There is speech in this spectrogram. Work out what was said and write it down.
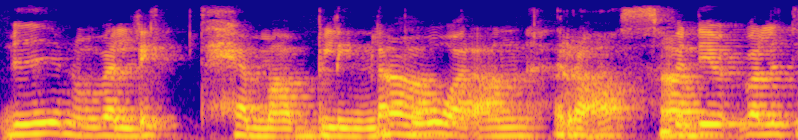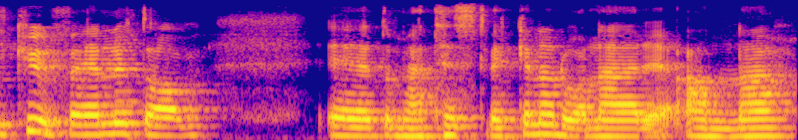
vi är nog väldigt hemmablinda Ja. på våran ras. Ja. För det var lite kul för en utav eh, de här testveckorna då när Anna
